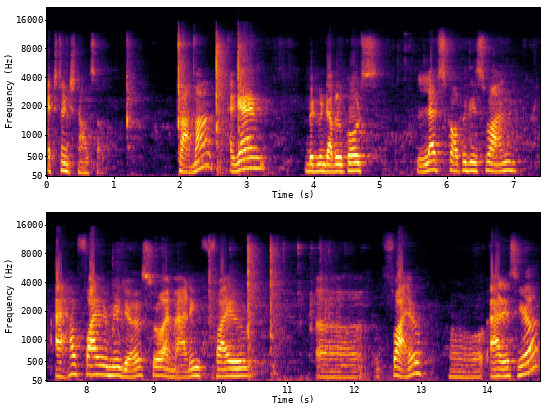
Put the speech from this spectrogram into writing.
extension also. Comma again between double quotes let's copy this one. I have five images so I'm adding five uh, five uh, arrays here.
